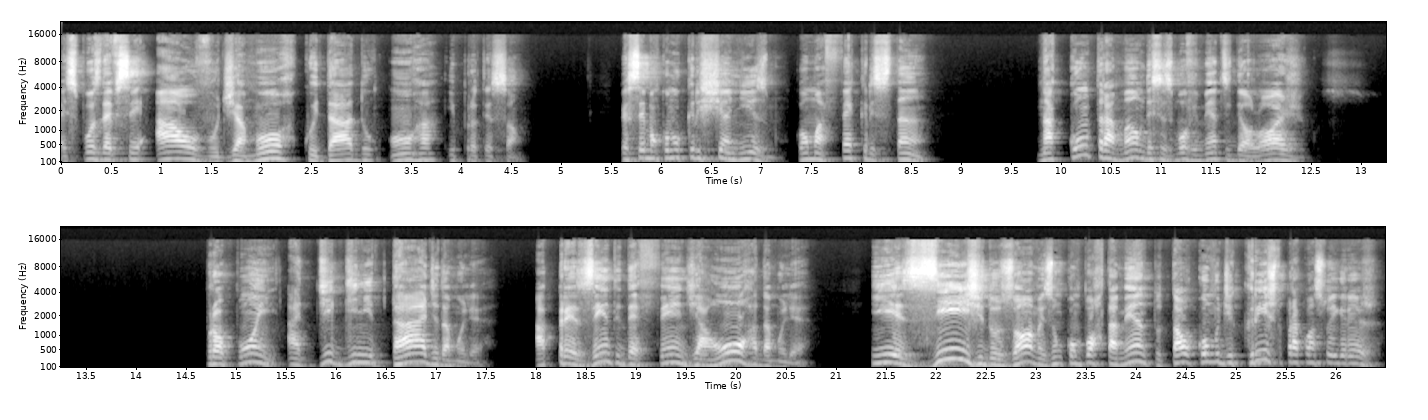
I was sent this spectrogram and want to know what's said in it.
A esposa deve ser alvo de amor, cuidado, honra e proteção. Percebam como o cristianismo, como a fé cristã, na contramão desses movimentos ideológicos, propõe a dignidade da mulher apresenta e defende a honra da mulher. e exige dos homens um comportamento tal como de Cristo para com a sua igreja.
